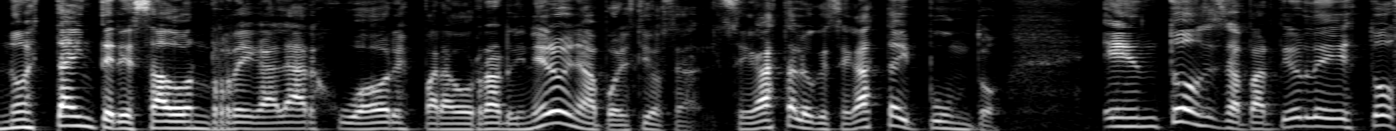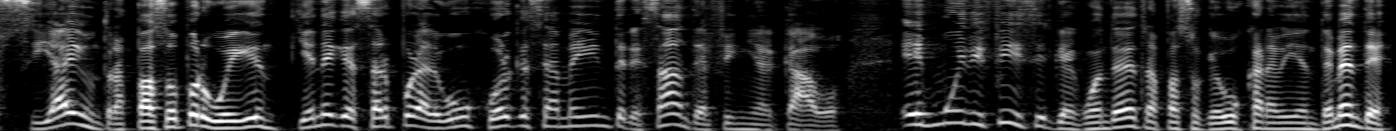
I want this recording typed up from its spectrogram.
no está interesado en regalar jugadores para ahorrar dinero y nada por el estilo. O sea, se gasta lo que se gasta y punto. Entonces, a partir de esto, si hay un traspaso por Wiggins, tiene que ser por algún jugador que sea medio interesante al fin y al cabo. Es muy difícil que encuentren el traspaso que buscan, evidentemente.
